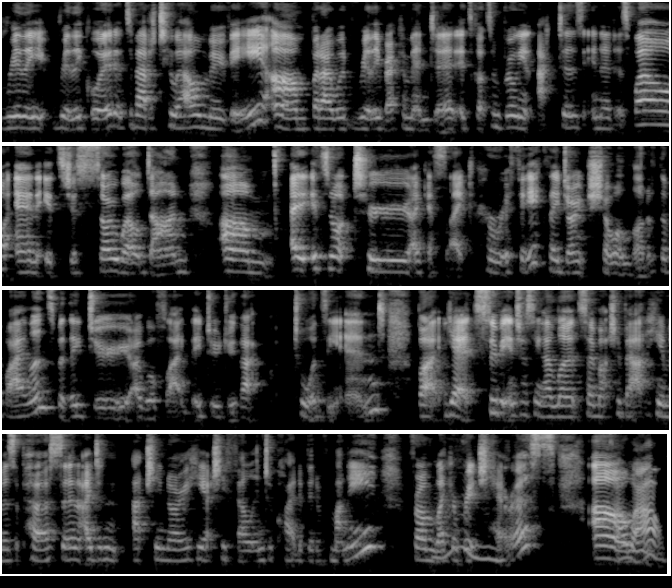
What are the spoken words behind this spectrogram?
really really good. It's about a two hour movie um, but i would really recommend it. It's got some brilliant actors in it as well and it's just so well done. Um, it's not too i guess like horrific. They don't show a lot of the violence but they do i will flag they do do that towards the end. But yeah it's super interesting. I learned so much about him as a person. I didn't actually know he actually fell into quite a bit of money from like a rich Mm. heiress um, Oh, wow.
